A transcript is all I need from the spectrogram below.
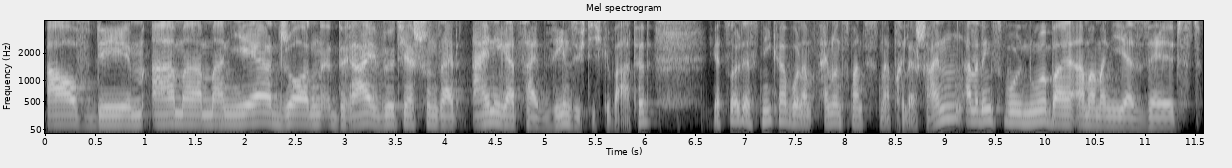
Auf dem Arma Manier Jordan 3 wird ja schon seit einiger Zeit sehnsüchtig gewartet. Jetzt soll der Sneaker wohl am 21. April erscheinen, allerdings wohl nur bei Arma Manier selbst.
